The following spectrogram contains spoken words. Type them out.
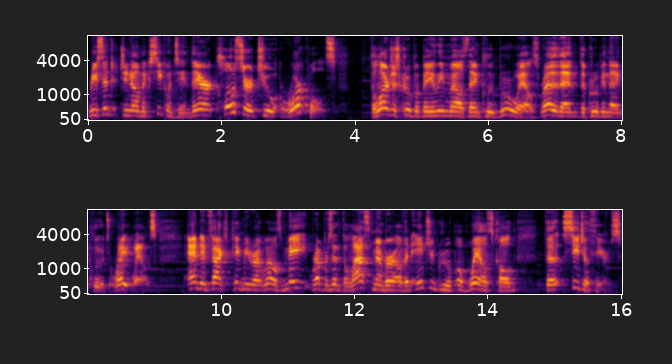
recent genomic sequencing, they're closer to rorquals, the largest group of baleen whales that include blue whales, rather than the grouping that includes right whales. And in fact, pygmy right whales may represent the last member of an ancient group of whales called the Cetotheres.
